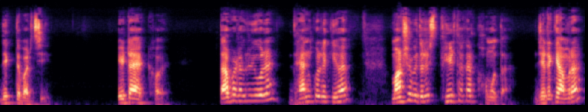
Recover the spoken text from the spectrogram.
দেখতে পারছি। এটা এক হয়। তারপর ঠাকুর কি বলেন ধ্যান করলে কি হয়? মানুষের ভিতরে স্থির থাকার ক্ষমতা, যেটাকে আমরা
